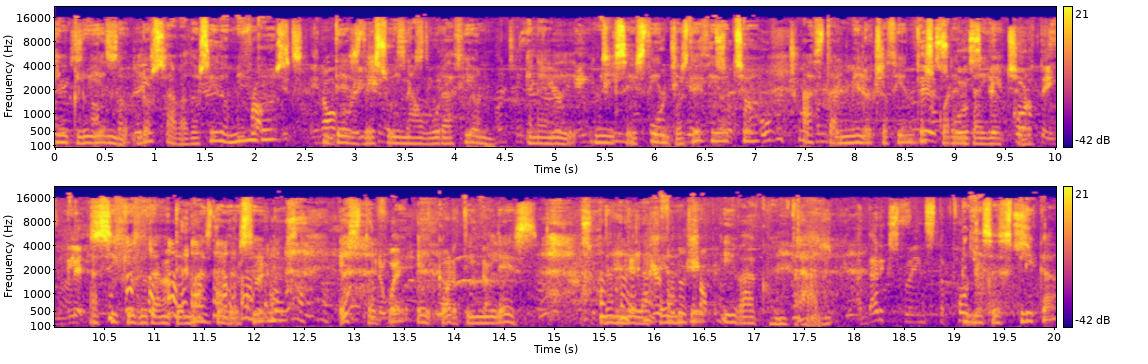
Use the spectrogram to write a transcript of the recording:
incluyendo los sábados y domingos, desde su inauguración en el 1618 hasta el 1848. Así que durante más de dos siglos esto fue el corte inglés, donde la gente iba a comprar. Y eso explica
